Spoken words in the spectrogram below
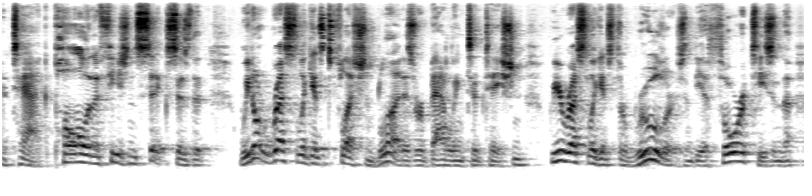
attack. Paul in Ephesians 6 says that we don't wrestle against flesh and blood as we're battling temptation. We wrestle against the rulers and the authorities and the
